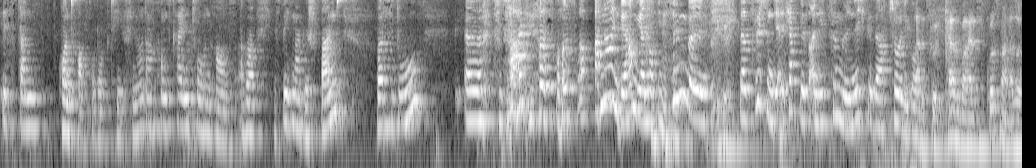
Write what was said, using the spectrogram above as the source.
ist dann kontraproduktiv. Ne? Da kommt kein Ton raus. Aber jetzt bin ich mal gespannt, was du äh, zu sagen hast, Wolfram. Ah nein, wir haben ja noch die Zimbeln dazwischen. Ich habe jetzt an die Zimbeln nicht gedacht. Entschuldigung. Alles gut, ich kann das aber relativ kurz machen. Also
